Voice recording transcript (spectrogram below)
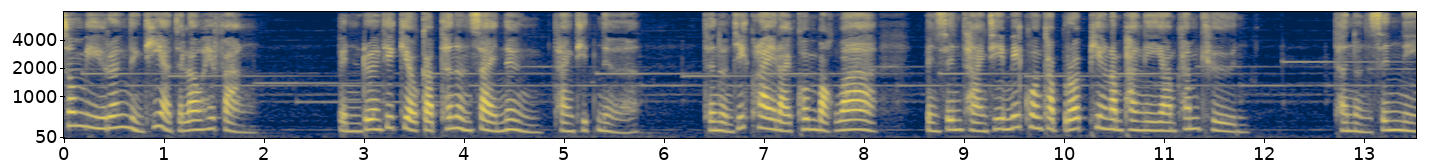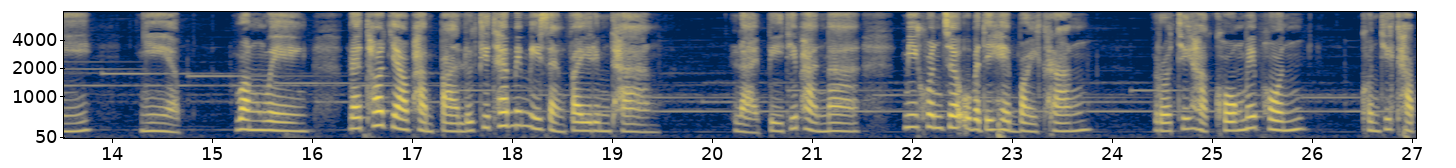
ส้มมีเรื่องหนึ่งที่อยากจะเล่าให้ฟัง เป็นเรื่องที่เกี่ยวกับถนนสายหนึ่งทางทิศเหนือ ถนนที่ใครหลายคนบอกว่า เป็นเส้นทางที่ไม่ควรขับรถเพียงลำพังในยามค่ำคืน ถนนเส้นนี้ เงียบ วังเวง และทอดยาวผ่านป่าลึกที่แทบไม่มีแสงไฟริมทาง หลายปีที่ผ่านมา มีคนเจออุบัติเหตุบ่อยครั้ง รถที่หักโค้งไม่พ้น คนที่ขับ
